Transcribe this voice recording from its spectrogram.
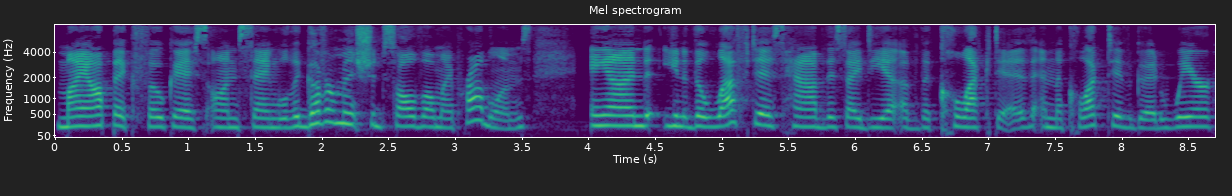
myopic focus on saying, well, the government should solve all my problems. And, you know, the leftists have this idea of the collective and the collective good, where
